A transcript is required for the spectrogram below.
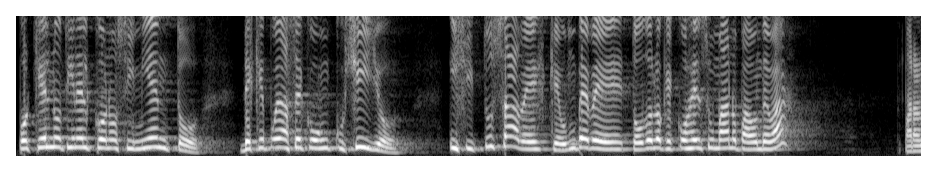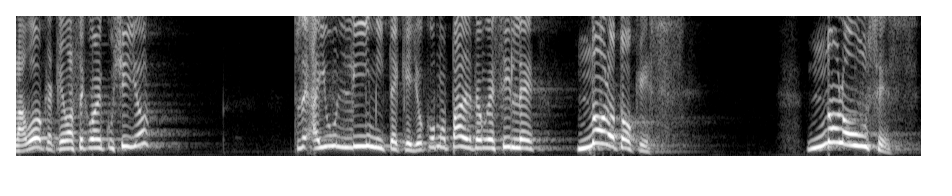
Porque él no tiene el conocimiento de qué puede hacer con un cuchillo. Y si tú sabes que un bebé, todo lo que coge en su mano, ¿para dónde va? Para la boca, ¿qué va a hacer con el cuchillo? Entonces hay un límite que yo como padre tengo que decirle, no lo toques, no lo uses.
